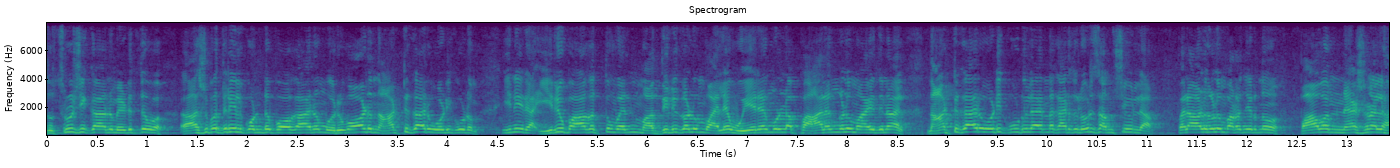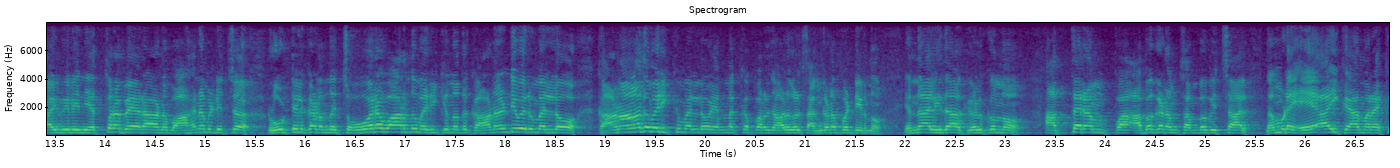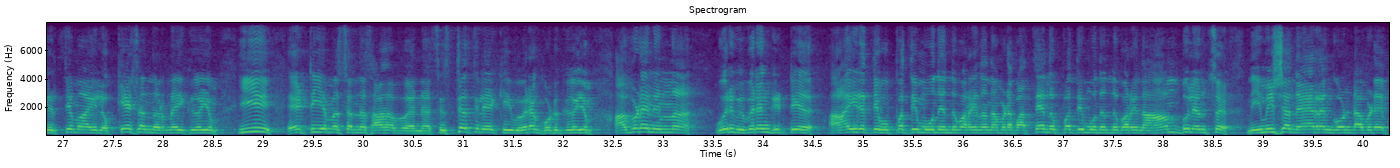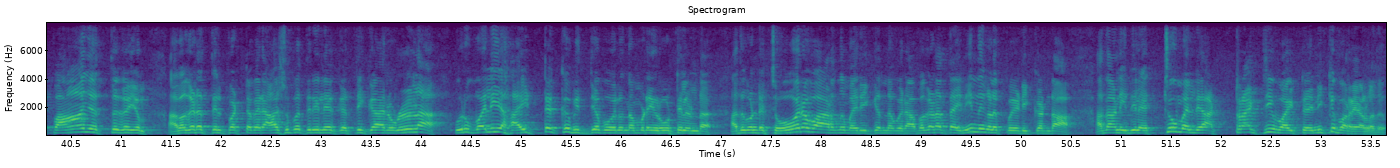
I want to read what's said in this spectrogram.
ശുശ്രൂഷിക്കാനും എടുത്ത് ആശുപത്രിയിൽ കൊണ്ടുപോകാനും ഒരുപാട് നാട്ടുകാർ ഓടിക്കൂടും. ഇനി ഇരുഭാഗത്തും വൻ മതിലുകളും വല ഉയരമുള്ള പാലങ്ങളുമായതിനാൽ നാട്ടുകാർ ഓടിക്കൂടില്ല എന്ന കാര്യത്തിൽ ഒരു സംശയമില്ല പല ആളുകളും പറഞ്ഞിരുന്നു പാവം നാഷണൽ ഹൈവേയിൽ ഇനി എത്ര പേരാണ് വാഹനമിടിച്ച് റോട്ടിൽ കടന്ന് ചോര വാർന്ന് മരിക്കുന്നത് കാണേണ്ടി വരുമല്ലോ കാണാതെ മരിക്കുമല്ലോ എന്നൊക്കെ പറഞ്ഞ് ആളുകൾ സങ്കടപ്പെട്ടിരുന്നു. എന്നാൽ ഇതാ കേൾക്കുന്നു അത്തരം അപകടം സംഭവിച്ചാൽ നമ്മുടെ എ ഐ ക്യാമറ കൃത്യമായി ലൊക്കേഷൻ നിർണയിക്കുകയും ഈ എ ടി എം എസ് എന്ന പിന്നെ സിസ്റ്റത്തിലേക്ക് വിവരം കൊടുക്കുകയും അവിടെ നിന്ന് ഒരു വിവരം കിട്ടി ആയിരത്തി മുപ്പത്തി മൂന്ന് എന്ന് പറയുന്ന നമ്മുടെ പത്തേ മുപ്പത്തി മൂന്ന് എന്ന് പറയുന്ന ആംബുലൻസ് നിമിഷ നേരം കൊണ്ട് അവിടെ പാഞ്ഞെത്തുകയും അപകടത്തിൽപ്പെട്ടവരെ ആശുപത്രിയിലേക്ക് എത്തിക്കാനുള്ള ഒരു വലിയ ഹൈടെക് വിദ്യ പോലും നമ്മുടെ ഈ റൂട്ടിലുണ്ട്. അതുകൊണ്ട് ചോര വാർന്ന് മരിക്കുന്ന ഒരു അപകടത്തെ ഇനി നിങ്ങൾ പേടിക്കണ്ട. അതാണ് ഇതിൽ ഏറ്റവും വലിയ അട്രാക്റ്റീവായിട്ട് എനിക്ക് പറയാനുള്ളത്.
